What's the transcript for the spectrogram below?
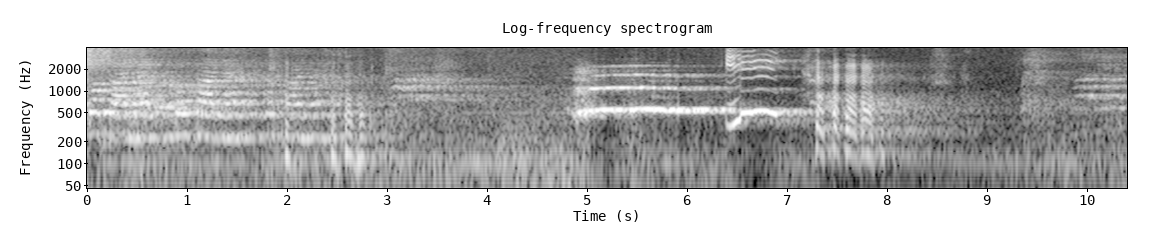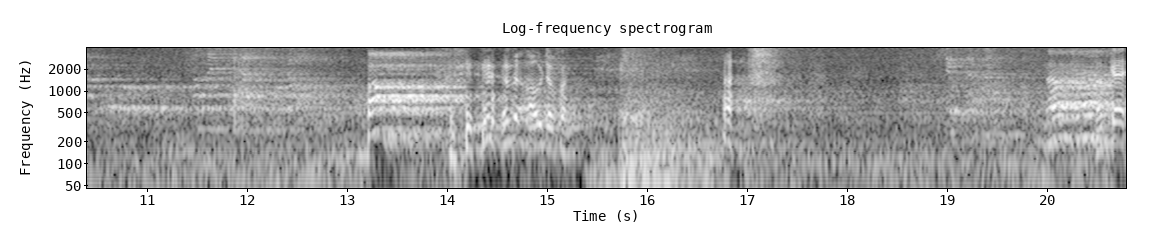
Totalnie, totalnie, totalnie. De auto van. nou, Oké.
